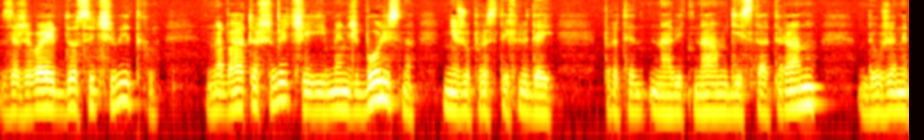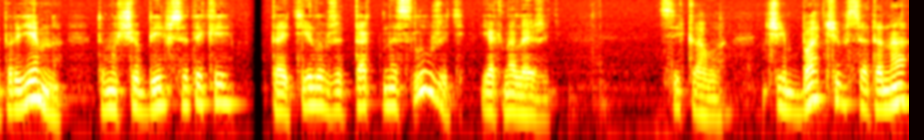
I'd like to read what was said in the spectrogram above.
заживає досить швидко, набагато швидше і менш болісно, ніж у простих людей. Проте навіть нам дістати рану дуже неприємно, тому що більш все-таки та й тіло вже так не служить, як належить. Цікаво, чи бачив сатана,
